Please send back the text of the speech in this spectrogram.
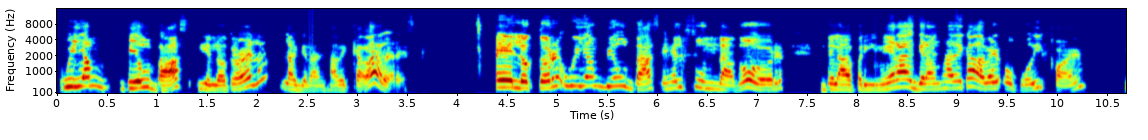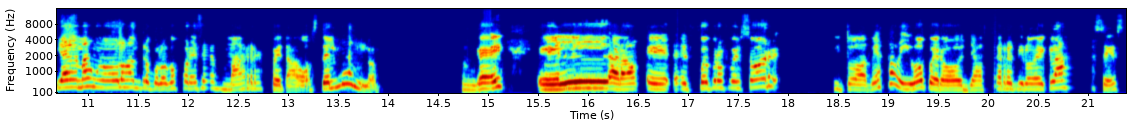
William Bill Bass y el otro es la, granja de cadáveres. El doctor William Bill Bass es el fundador de la primera granja de cadáver o body farm y además uno de los antropólogos forenses más respetados del mundo. ¿Okay? Él, eh, él fue profesor y todavía está vivo, pero ya se retiró de clases.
